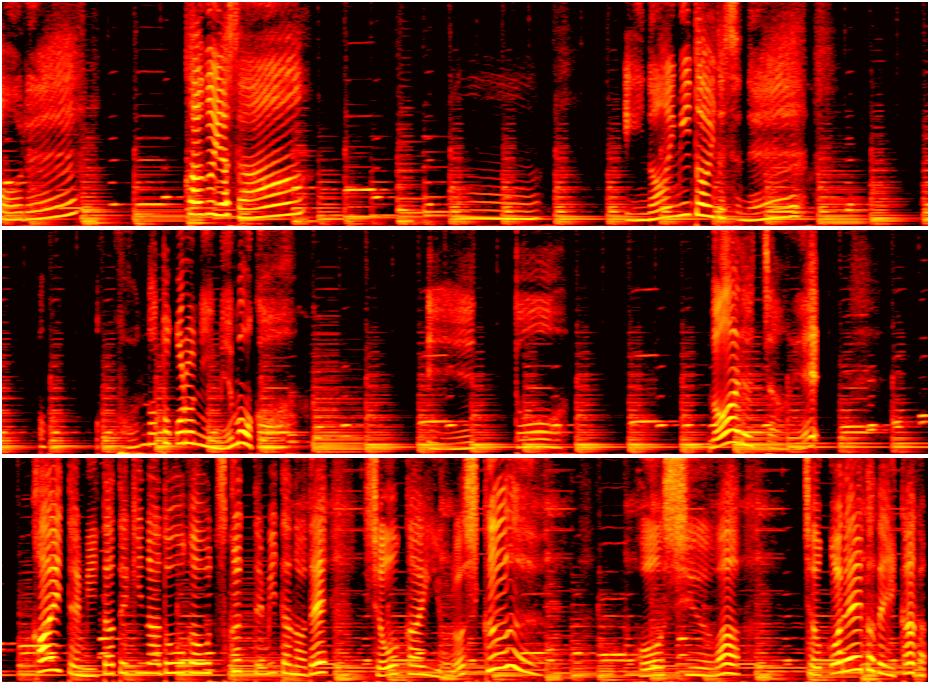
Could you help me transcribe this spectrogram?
あれ？かぐやさん？うんいないみたいですね。あこんなところにメモが。書いてみた的な動画を作ってみたので紹介よろしく。報酬はチョコレートでいかが？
